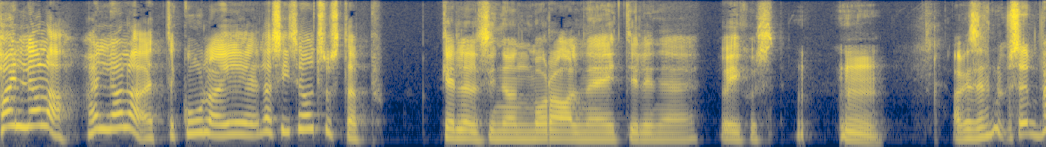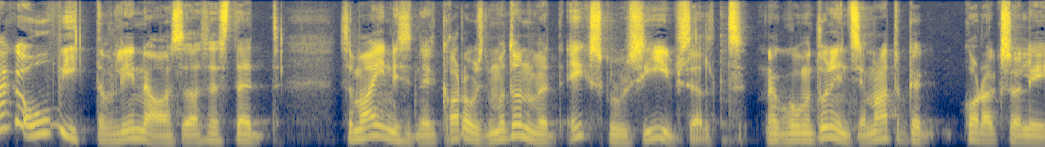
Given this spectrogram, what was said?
hall ala, hall ala, et kuulaja, las ise otsustab, kellel siin on moraalne, eetiline õigus mm aga see on, see on väga huvitav linnaosa, sest et sa mainisid neid karusid, mulle tundub, et eksklusiivselt nagu kui ma tulin siia, ma natuke korraks oli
